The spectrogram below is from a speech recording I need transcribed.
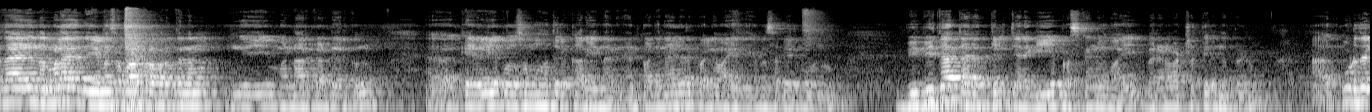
അതായത് നമ്മളെ നിയമസഭാ പ്രവർത്തനം ഈ മണ്ണാർക്കാട്ടുകാർക്കും കേരളീയ പൊതുസമൂഹത്തിലൊക്കെ അറിയുന്നതാണ്. ഞാൻ പതിനാലര കൊല്ലമായി നിയമസഭയിൽ പോകുന്നു. വിവിധ തരത്തിൽ ജനകീയ പ്രശ്നങ്ങളുമായി ഭരണപക്ഷത്തിരുന്നപ്പോഴും കൂടുതൽ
